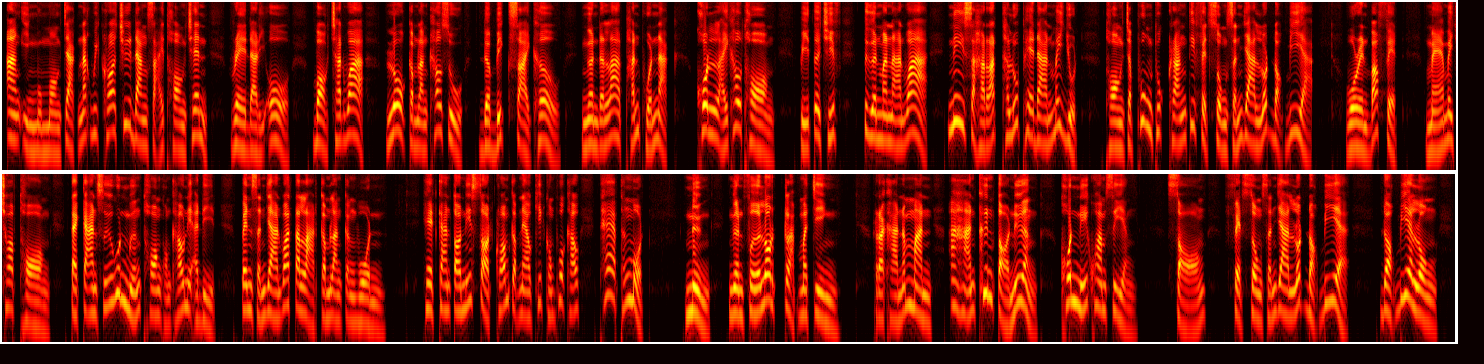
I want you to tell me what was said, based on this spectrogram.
อ้างอิงมุมมองจากนักวิเคราะห์ชื่อดังสายทองเช่น เรดาริโอ บอกชัดว่า โลกกำลังเข้าสู่ The Big Cycle เงินดอลลาร์พันผวนหนัก คนไหลเข้าทอง ปีเตอร์ชิฟ เตือนมานานว่า นี่สหรัฐทะลุเพดานไม่หยุด ทองจะพุ่งทุกครั้งที่เฟดส่งสัญญาณลดดอกเบี้ย วอร์เรน บัฟเฟต แม้ไม่ชอบทอง แต่การซื้อหุ้นเหมืองทองของเขาในอดีต เป็นสัญญาณว่าตลาดกำลังกังวล เหตุการณ์ตอนนี้สอดคล้องกับแนวคิดของพวกเขาแทบทั้งหมด 1. เงินเฟ้อลดกลับมาจริง ราคาน้ำมัน อาหารขึ้นต่อเนื่อง คนหนีความเสี่ยง 2. เฟดส่งสัญญาณลดดอกเบี้ย ดอกเบี้ยลง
